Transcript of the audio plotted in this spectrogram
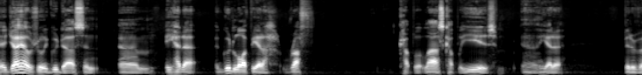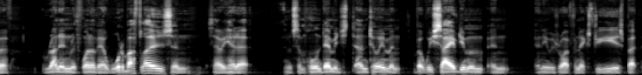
uh, JR was really good to us, and um, he had a, a good life. He had a rough couple of, last couple of years. Uh, he had a bit of a run in with one of our water buffaloes, and so he had a some horn damage done to him, and but we saved him, and and, and he was right for the next few years. But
